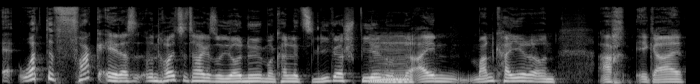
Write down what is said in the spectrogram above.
äh, what the fuck, ey, das und heutzutage so, ja, nö, man kann jetzt die Liga spielen Mhm. und eine Ein-Mann-Karriere und ach, egal.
